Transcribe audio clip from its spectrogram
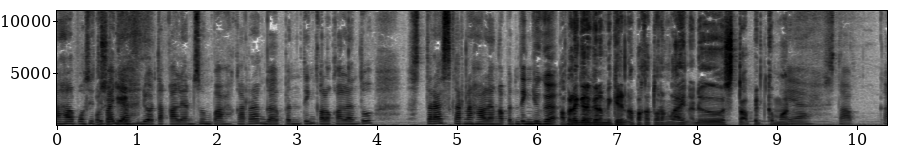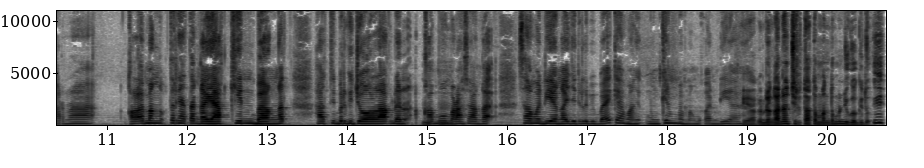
hal-hal positif, Positif. aja di otak kalian sumpah karena nggak penting kalau kalian tuh stres karena hal yang nggak penting juga apalagi gitu. gara-gara mikirin apa kata orang lain aduh stop it come on ya stop karena kalau emang ternyata nggak yakin banget hati bergejolak dan kamu merasa nggak sama dia nggak jadi lebih baik ya emang- mungkin memang bukan dia Ya kadang-kadang cerita teman-teman juga gitu, ih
